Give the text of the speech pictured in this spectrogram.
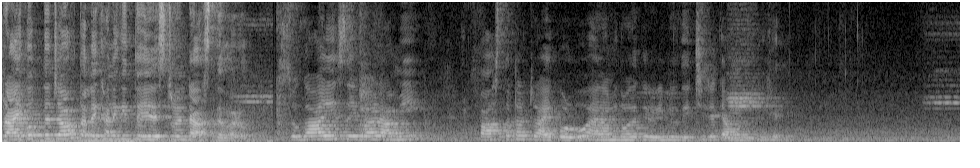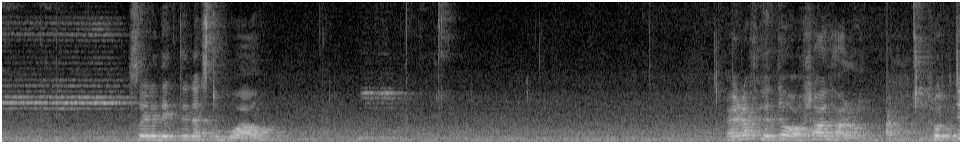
ট্রাই করতে চাও, তাহলে এখানে কিন্তু এই রেস্টুরেন্টে আসতে পারো। সো গাইস এবার আমি পাস্তাটা ট্রাই করব আর আমি তোমাদেরকে রিভিউ দিচ্ছি যে কেমন কী খেতে। সো এটা দেখতে জাস্ট ওয়াও এটা খেতে অসাধারণ। সত্যি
